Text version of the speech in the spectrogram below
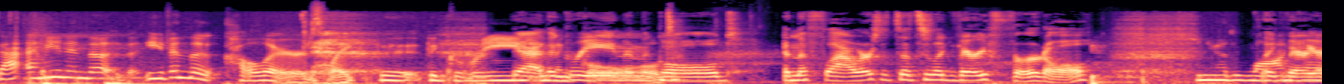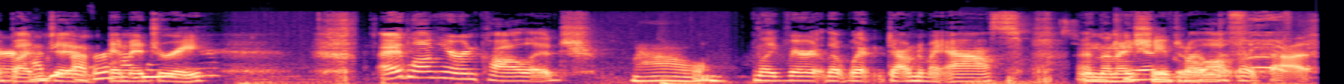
That I mean, in the even the colors, like the the green, Yeah, and the, green and the gold and the flowers. It's it's like very fertile, and you had long like very hair. Abundant ever had long imagery. I had long hair in college, Wow, like very that went down to my ass, and then I shaved it all grow off. like that.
